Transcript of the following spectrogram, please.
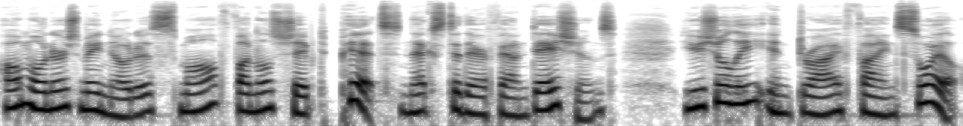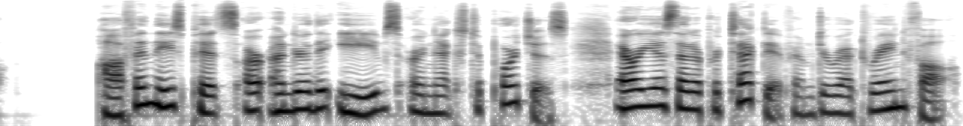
homeowners may notice small funnel shaped pits next to their foundations, usually in dry, fine soil. Often these pits are under the eaves or next to porches, areas that are protected from direct rainfall.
